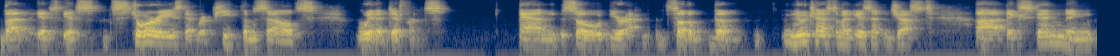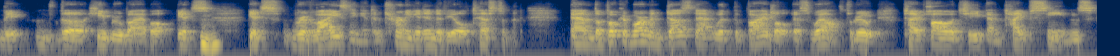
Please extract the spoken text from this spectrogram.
but it's it's stories that repeat themselves with a difference. And so you're so the the New Testament isn't just uh, extending the the Hebrew Bible. It's mm-hmm. it's revising it and turning it into the Old Testament. And the Book of Mormon does that with the Bible as well through typology and type scenes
